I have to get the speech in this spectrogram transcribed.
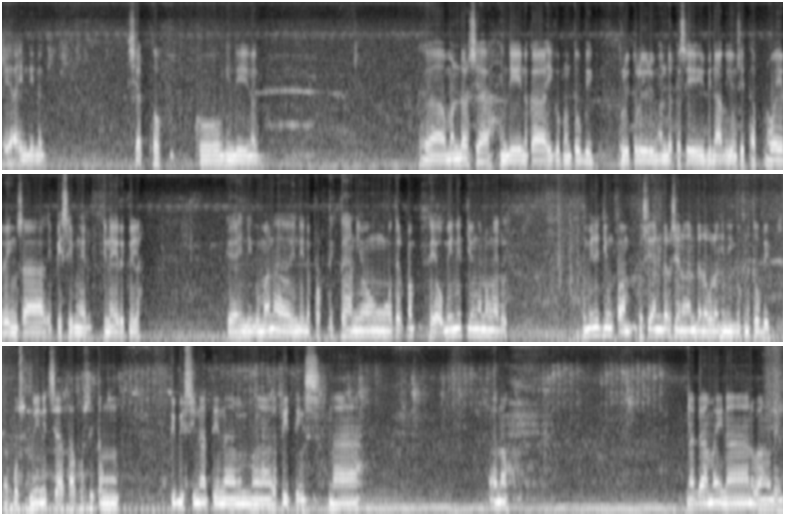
Kaya hindi nag shut off kung hindi nag kaya umandar siya, hindi nakahigop ng tubig. Tuloy-tuloy yung under kasi binago yung setup wiring sa EPC mga idol. Tinairik nila. Kaya hindi gumana, hindi na protektahan yung water pump. Kaya uminit yung ano mga. Uminit yung pump kasi under siya ng under na walang hinigop na tubig. Tapos uminit siya. Tapos itong PVC natin na mga fittings na ano nadamay na ano ba ano din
